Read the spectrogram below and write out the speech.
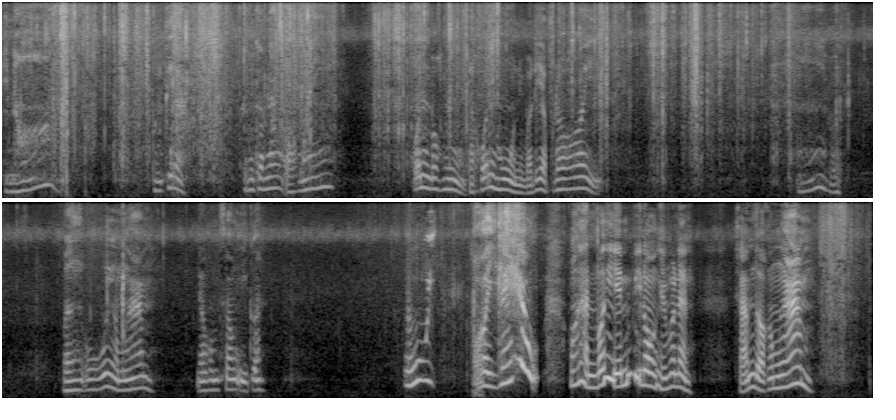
พี่น้องเพิ่งที่ล่ะเป็นกำลังออกไหมคนบ่หูแต่คนหูนี่บ่เรียบร้อยเบิ่งอุ้ยงามๆเดี๋ยวผมส่องอีกก่อนอุ้ยปล่อยแล้วว่าหันบ่เห็นพี่น้องเห็นบ่นั่นสามดอกงามๆไป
